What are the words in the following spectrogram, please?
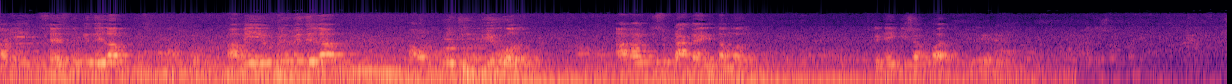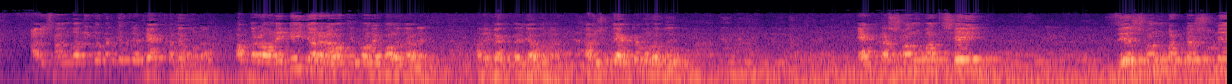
আমি ফেসবুকে দিলাম, আমি ইউটিউবে দিলাম, আমার প্রচুর ভিউ হলো। আমার কিছু টাকা ইনকাম হলো। এটাই কি সংবাদ আমি সাংবাদিকতার ক্ষেত্রে ব্যাখ্যা দেবো না। আপনারা অনেকেই জানেন, আমার থেকে অনেক ভালো জানেন, আমি ব্যাখ্যায় যাব না। আমি শুধু একটা কথা বলব। একটা সংবাদ সেই, যে সংবাদটা শুনে,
